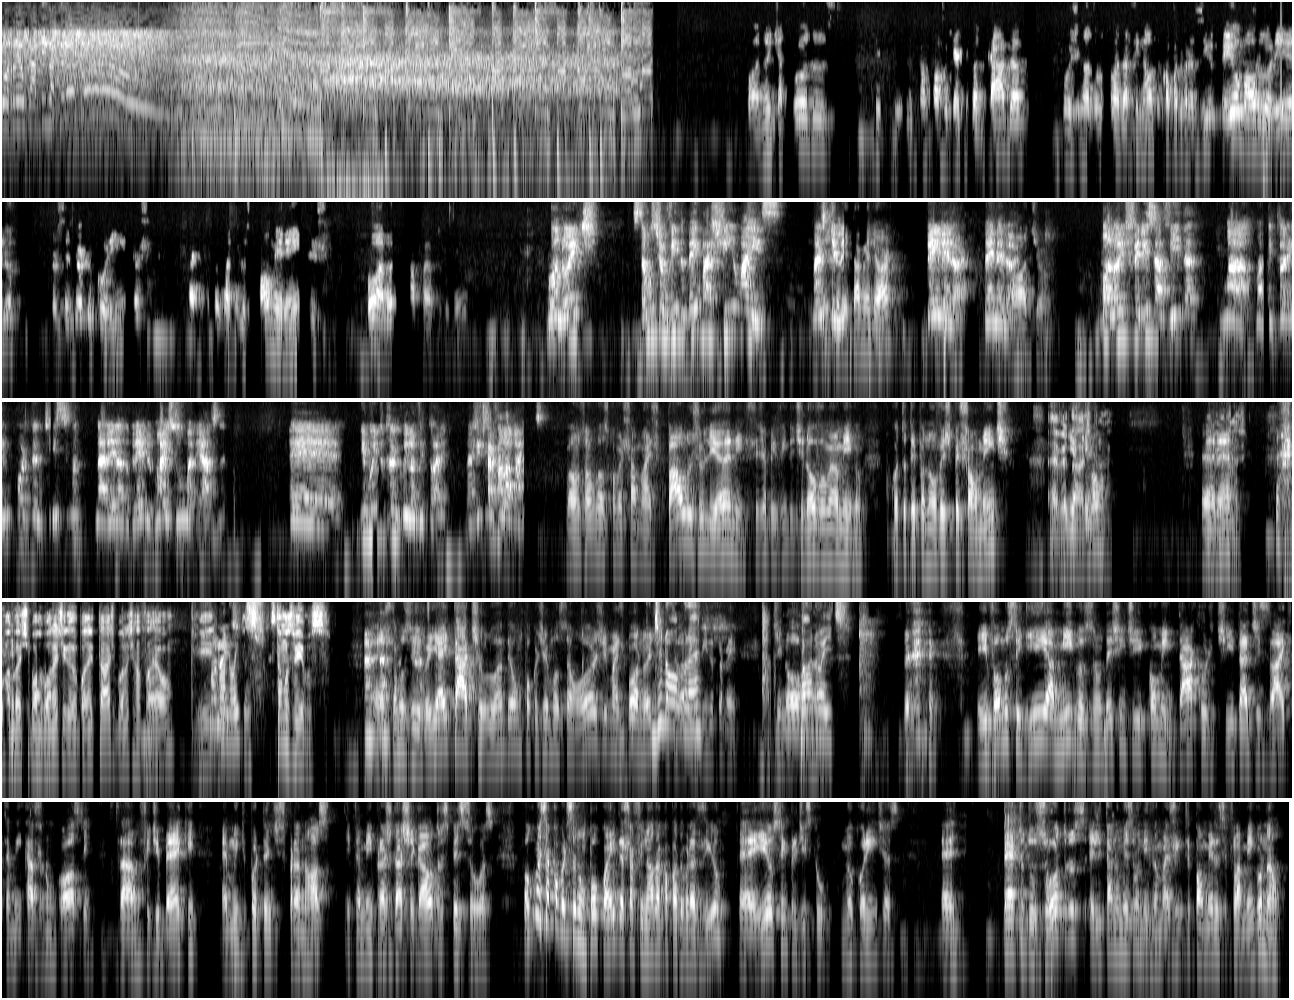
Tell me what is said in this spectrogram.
correu, Carlinhos, acreditou! Boa noite a todos. É um papo de arquibancada. Hoje nós vamos falar da final da Copa do Brasil. Eu, Mauro Loureiro, torcedor do Corinthians, aqui com meus amigos palmeirenses. Boa noite, Rafael, tudo bem? Boa noite. Estamos te ouvindo bem baixinho, mas. mas Deixa eu ver, tá melhor? Bem melhor, bem melhor. Ótimo. Boa noite, feliz da vida. Uma, uma vitória importantíssima na Arena do Grêmio, mais uma, aliás, né? É, e muito tranquila a vitória. A gente vai falar mais. Vamos, vamos conversar mais. Paulo Giuliani, seja bem-vindo de novo, meu amigo. Quanto tempo eu não vejo pessoalmente. É verdade. Vamos... É, é, né? Verdade. Boa noite, boa, boa noite, boa noite, Tati, boa noite, Rafael. E boa noite. Estamos vivos. É, estamos vivos. E aí, Tati, o Luan deu um pouco de emoção hoje, mas boa noite. De novo, né? Bem-vinda também. De novo. Boa né? noite. e vamos seguir, amigos. Não deixem de comentar, curtir, dar dislike também, caso não gostem, para um feedback. É muito importante isso para nós e também para ajudar a chegar a outras pessoas. Vamos começar conversando um pouco aí dessa final da Copa do Brasil. É, eu sempre disse que o meu Corinthians é, perto dos outros, ele está no mesmo nível, mas entre Palmeiras e Flamengo, não.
